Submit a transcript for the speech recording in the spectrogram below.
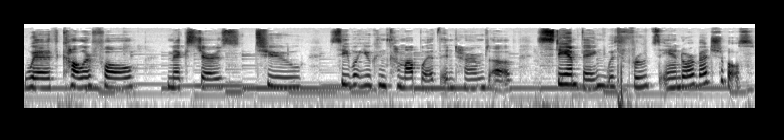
with colorful mixtures to see what you can come up with in terms of stamping with fruits and or vegetables.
